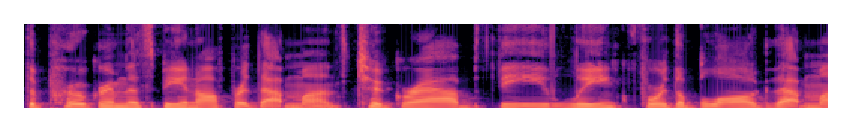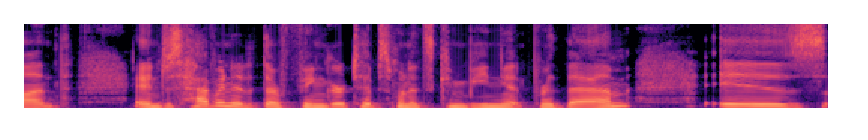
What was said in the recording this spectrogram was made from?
the program that's being offered that month, to grab the link for the blog that month, and just having it at their fingertips when it's convenient for them is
